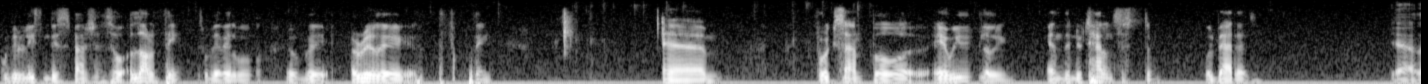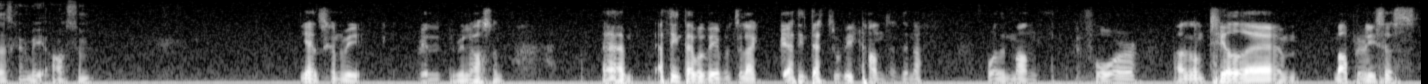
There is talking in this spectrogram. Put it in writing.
will be released in this expansion. So a lot of things will be available. It will be a really fun thing. Um, for example, AOE looting and the new talent system will be added. yeah. That's gonna be awesome. Yeah, it's gonna be really, really awesome. Um, I think that we'll be able to like. I think that will be content enough for the month before and until um, MoP releases.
